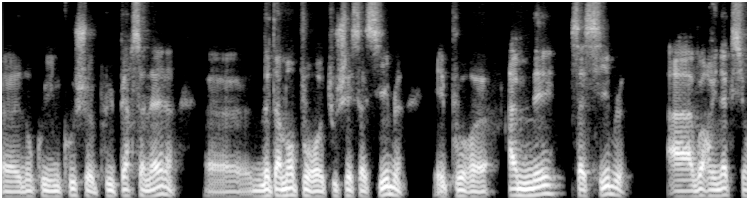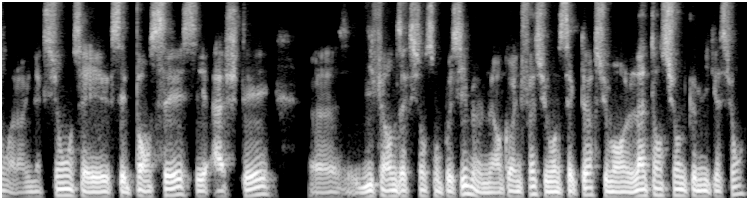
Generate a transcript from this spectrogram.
euh, donc une couche plus personnelle, euh, notamment pour toucher sa cible et pour euh, amener sa cible à avoir une action. Alors une action, c'est penser, c'est acheter. Euh, différentes actions sont possibles, mais encore une fois, suivant le secteur, suivant l'intention de communication.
